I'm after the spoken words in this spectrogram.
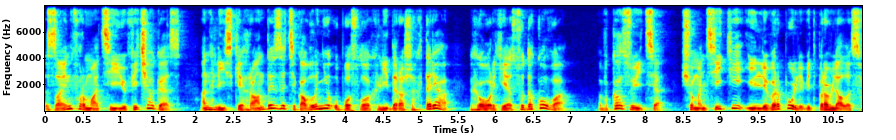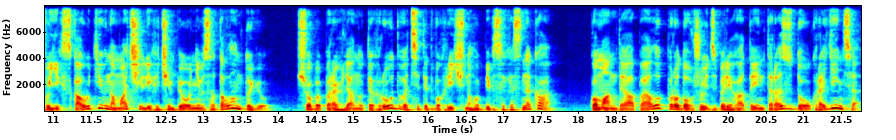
За інформацією Фічагес, англійські гранди зацікавлені у послугах лідера Шахтаря Георгія Судакова. Вказується, що Мансіті і Ліверпуль відправляли своїх скаутів на матчі Ліги Чемпіонів з Аталантою, щоби переглянути гру 22-річного півзахисника. Команди АПЛ продовжують зберігати інтерес до українця,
